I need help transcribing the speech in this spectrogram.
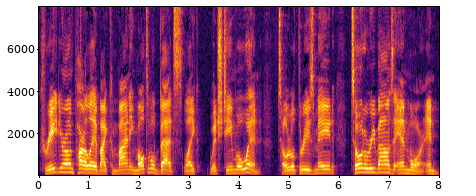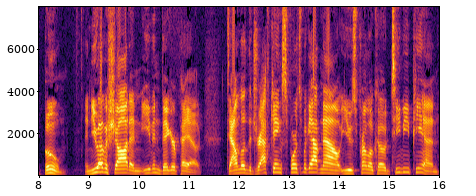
Create your own parlay by combining multiple bets like which team will win, total threes made, total rebounds, and more. And boom, and you have a shot at an even bigger payout. Download the DraftKings Sportsbook app now. Use promo code TBPN.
